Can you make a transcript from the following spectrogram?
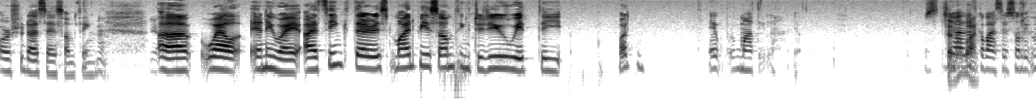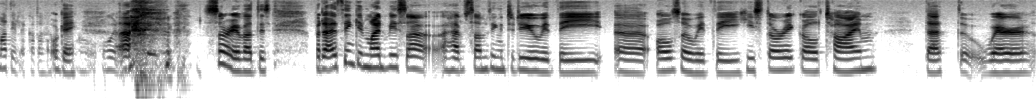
or should I say something? Yeah. Uh, well, anyway, I think there is might be something to do with the what? Eh, Matilla. Okay. Uh, sorry about this, but I think it might be so, have something to do with the uh, also with the historical time that uh, where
